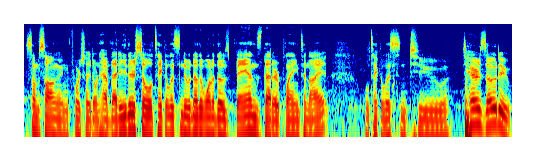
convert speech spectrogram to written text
some song. Unfortunately, I don't have that either. So we'll take a listen to another one of those bands that are playing tonight. We'll take a listen to Terzodu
